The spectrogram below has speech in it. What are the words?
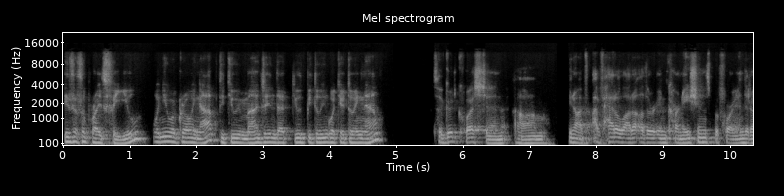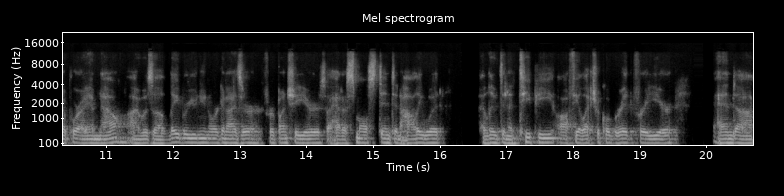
is a surprise for you when you were growing up? Did you imagine that you'd be doing what you're doing now? It's a good question. Um, you know, I've I've had a lot of other incarnations before I ended up where I am now. I was a labor union organizer for a bunch of years. I had a small stint in Hollywood. I lived in a teepee off the electrical grid for a year. And uh,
